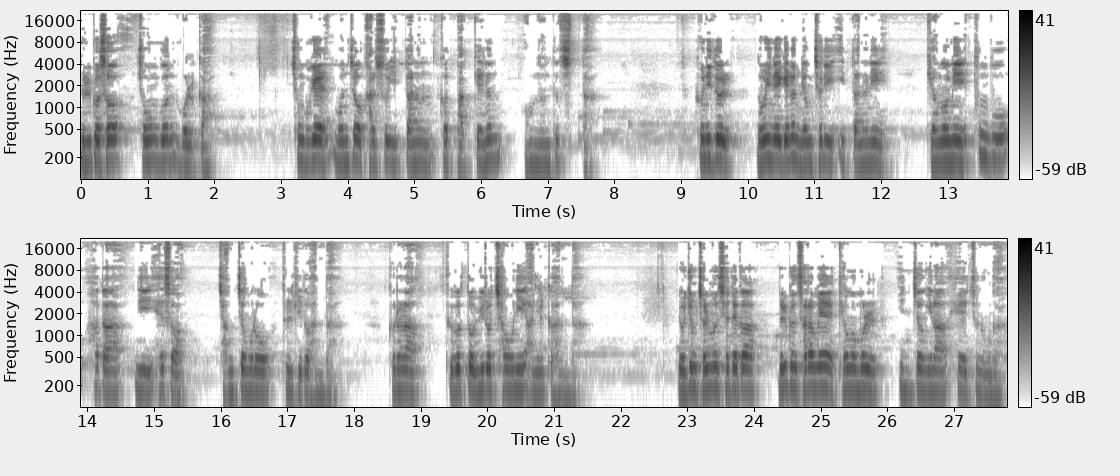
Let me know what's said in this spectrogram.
늙어서 좋은 건 뭘까? 천국에 먼저 갈 수 있다는 것 밖에는 없는 듯 싶다. 흔히들 노인에게는 명철이 있다느니 경험이 풍부하다니 해서 장점으로 들기도 한다. 그러나 그것도 위로 차원이 아닐까 한다. 요즘 젊은 세대가 늙은 사람의 경험을 인정이나 해 주는가?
